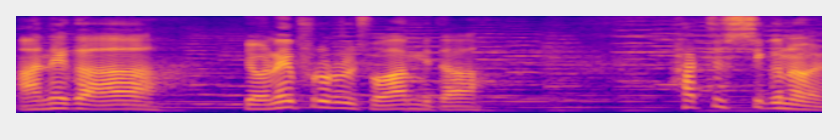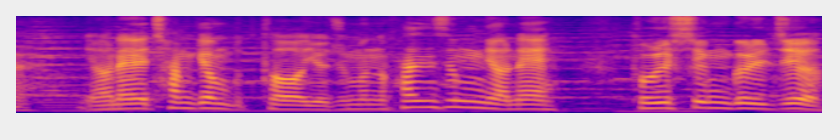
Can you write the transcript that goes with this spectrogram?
아내가 연애 프로를 좋아합니다. 하트 시그널, 연애 참견부터 요즘은 환승연애, 돌싱글즈,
